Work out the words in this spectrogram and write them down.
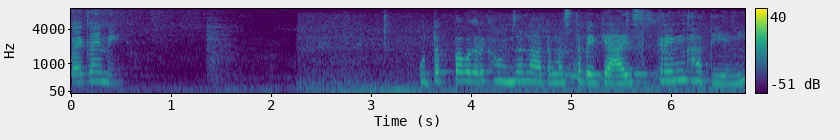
काय काय नाही. उत्तप्पा वगैरे खाऊन झाला आता मस्तपैकी आईस्क्रीम खातीये मी.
